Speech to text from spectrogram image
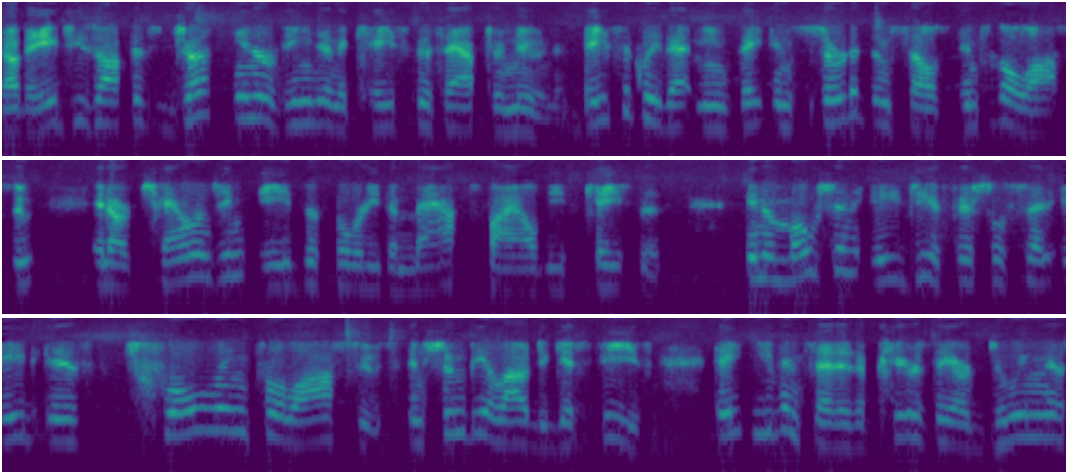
Now, the AG's office just intervened in a case this afternoon. Basically, that means they inserted themselves into the lawsuit and are challenging AID's authority to mass file these cases. In a motion, AG officials said AID is trolling for lawsuits and shouldn't be allowed to get fees. They even said it appears they are doing this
